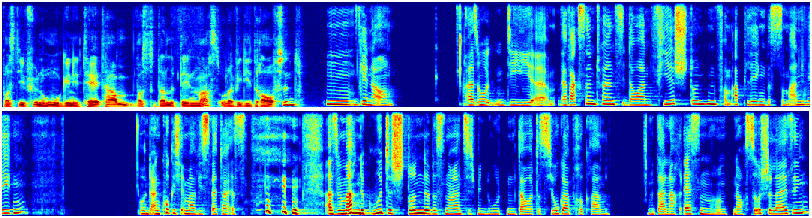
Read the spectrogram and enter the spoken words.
was die für eine Homogenität haben, was du dann mit denen machst oder wie die drauf sind? Mm, genau. Also die äh, Erwachsenen-Turns, die dauern vier Stunden vom Ablegen bis zum Anlegen. Und dann gucke ich immer, wie das Wetter ist. also wir machen eine gute Stunde bis 90 Minuten dauert das Yoga-Programm. Und danach Essen und noch Socializing.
